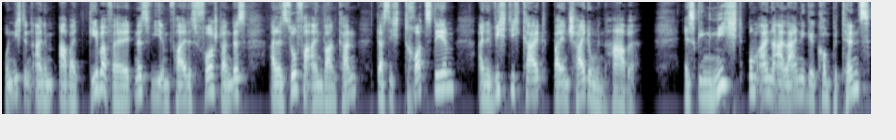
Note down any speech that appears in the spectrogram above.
und nicht in einem Arbeitgeberverhältnis, wie im Fall des Vorstandes, alles so vereinbaren kann, dass ich trotzdem eine Wichtigkeit bei Entscheidungen habe. Es ging nicht um eine alleinige Kompetenz,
